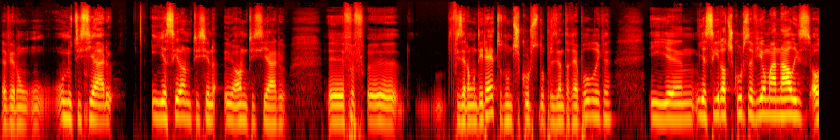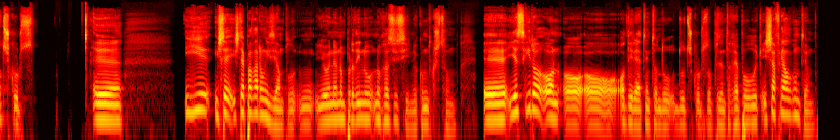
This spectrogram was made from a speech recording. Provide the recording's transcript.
a ver um, um, um noticiário e a seguir ao, ao noticiário uh, foi, uh, fizeram um direto de um discurso do Presidente da República e, uh, e a seguir ao discurso havia uma análise ao discurso. e isto é, isto é, para dar um exemplo, eu ainda não perdi no, no raciocínio, como de costume. e a seguir ao, ao, ao, ao direto então, do, do, discurso do Presidente da República, isto já foi há algum tempo.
